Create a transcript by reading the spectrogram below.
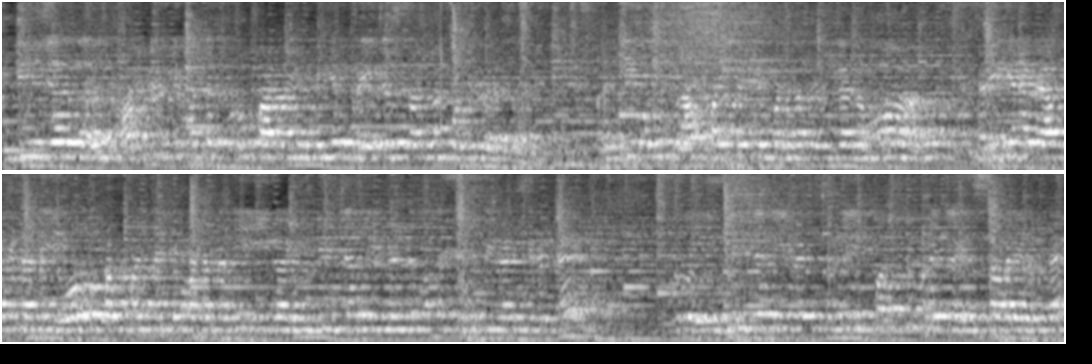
ಇಂಡಿವಿಜುವಲ್ ಮತ್ತು ಗ್ರೂಪ್ ಆಕ್ಟಿವಿಟಿಗೆ ಪ್ರೈಸಸ್ಗಳನ್ನು ಕೊಟ್ಟಿದ್ದಾರೆ ಸರ್ ಪ್ರತಿಯೊಂದು ಗ್ರಾಮ ಪಂಚಾಯತಿ ನಮ್ಮ ಕರಿಗೆರೆ ವ್ಯಾಪ್ತಿನಲ್ಲಿ ಏಳು ಗ್ರಾಮ ಪಂಚಾಯತಿ ಈಗ ಇಂಡಿವಿಜುವಲ್ ಇವೆಂಟ್ ಮತ್ತು ಗ್ರೂಪ್ ಇವೆಂಟ್ಸ್ ಇರುತ್ತೆ ಇಂಡಿವಿಜುವಲ್ ಈವೆಂಟ್ನಲ್ಲಿ ಫಸ್ಟ್ ಪ್ರೈಸ್ ಐದು ಸಾವಿರ ಇರುತ್ತೆ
